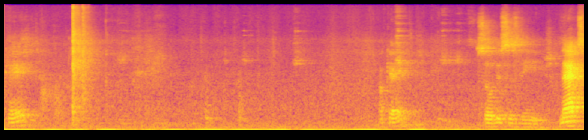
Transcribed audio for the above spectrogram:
Okay? Okay? So this is the next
